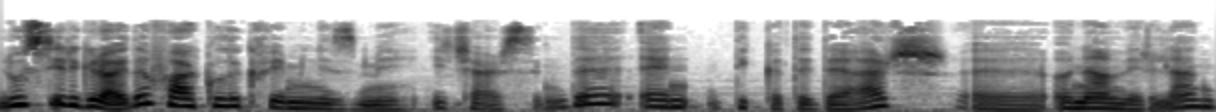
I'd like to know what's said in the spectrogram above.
Lucy Irigaray da farklılık feminizmi içerisinde en dikkate değer, e, önem verilen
